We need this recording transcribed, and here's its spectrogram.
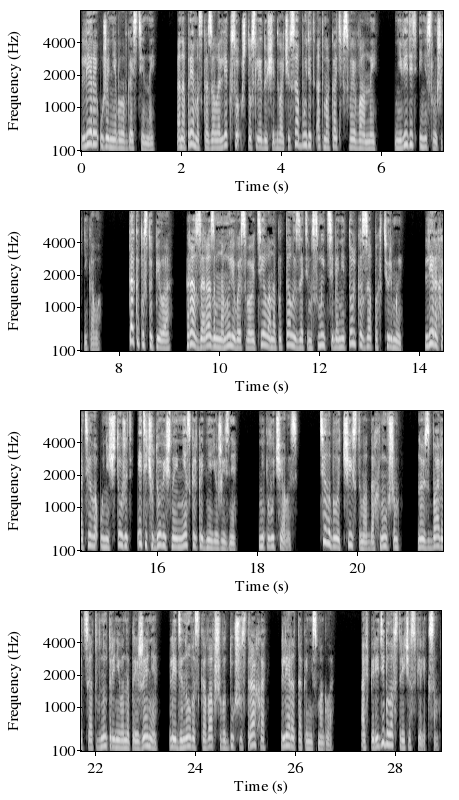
Леры уже не было в гостиной. Она прямо сказала Лексу, что следующие два часа будет отмокать в своей ванной, не видеть и не слышать никого. Так и поступила. Раз за разом намыливая свое тело, она пыталась затем смыть себя не только запах тюрьмы. Лера хотела уничтожить эти чудовищные несколько дней ее жизни. Не получалось. Тело было чистым, отдохнувшим, но избавиться от внутреннего напряжения, ледяного, сковавшего душу страха, Лера так и не смогла. А впереди была встреча с Феликсом.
